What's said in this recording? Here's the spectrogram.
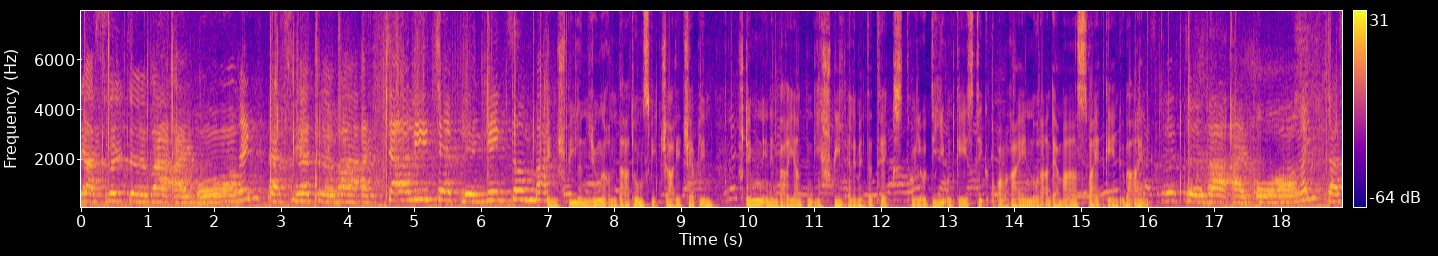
das dritte war ein Ohrring, das vierte war ein Charlie Chaplin ging zum Markt. In Spielen jüngeren Datums wie Charlie Chaplin stimmen in den Varianten die Spielelemente Text, Melodie und Gestik, ob am Rhein oder an der Maas, weitgehend überein. Das dritte war ein Ohrring, das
